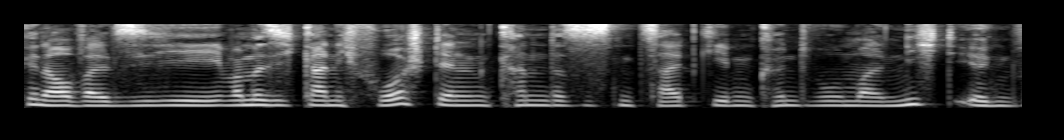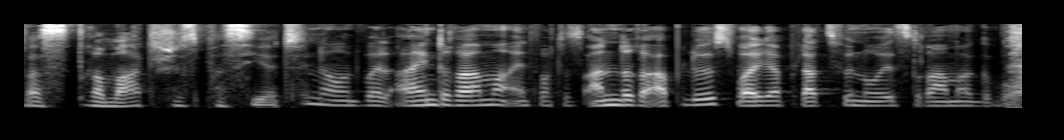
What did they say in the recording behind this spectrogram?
Genau, weil sie, weil man sich gar nicht vorstellen kann, dass es eine Zeit geben könnte, wo mal nicht irgendwas Dramatisches passiert. Genau, und weil ein Drama einfach das andere ablöst, weil ja Platz für neues Drama geworden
